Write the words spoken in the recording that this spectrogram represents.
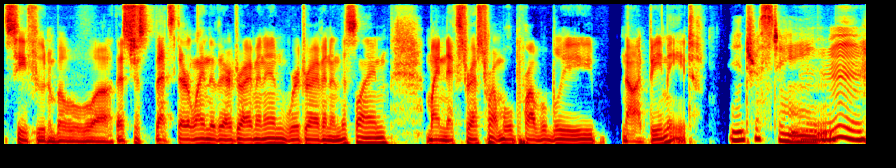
seafood and blah blah blah that's just that's their lane that they're driving in we're driving in this lane my next restaurant will probably not be meat Interesting. Mhm.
